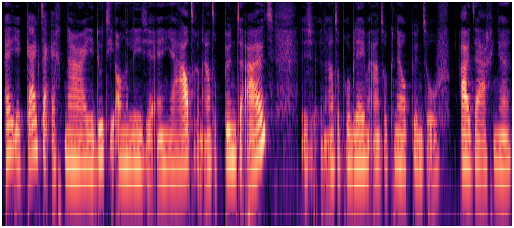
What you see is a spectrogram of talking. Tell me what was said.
hè, je kijkt daar echt naar, je doet die analyse en je haalt er een aantal punten uit. Dus een aantal problemen, een aantal knelpunten of uitdagingen.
